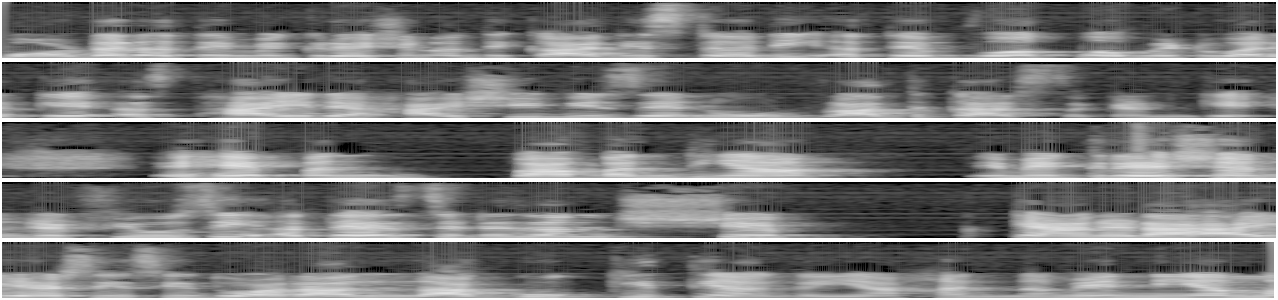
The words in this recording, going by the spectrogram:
ਬਾਰਡਰ ਅਤੇ ਇਮੀਗ੍ਰੇਸ਼ਨ ਅਧਿਕਾਰੀ ਸਟੱਡੀ ਅਤੇ ਵਰਕ ਪਰਮਿਟ ਵਰਗੇ ਅਸਥਾਈ ਰਿਹਾਇਸ਼ੀ ਵੀਜ਼ੇ ਨੂੰ ਰੱਦ ਕਰ ਸਕਣਗੇ। ਇਹ ਪਾਬੰਦੀਆਂ ਇਮੀਗ੍ਰੇਸ਼ਨ ਰਿਫਿਊਜੀ ਅਤੇ ਸਿਟੀਜ਼ਨਸ਼ਿਪ ਕੈਨੇਡਾ IRCC ਦੁਆਰਾ ਲਾਗੂ ਕੀਤੀਆਂ ਗਈਆਂ ਹਨ। ਨਵੇਂ ਨਿਯਮ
